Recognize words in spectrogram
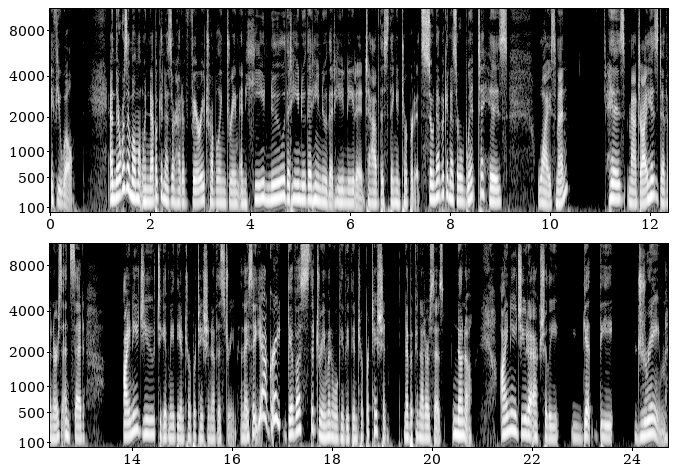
if you will. And there was a moment when Nebuchadnezzar had a very troubling dream, and he knew that he knew that he knew that he needed to have this thing interpreted. So Nebuchadnezzar went to his wise men, his magi, his diviners, and said, I need you to give me the interpretation of this dream. And they say, Yeah, great. Give us the dream and we'll give you the interpretation. Nebuchadnezzar says, No, no. I need you to actually get the dream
